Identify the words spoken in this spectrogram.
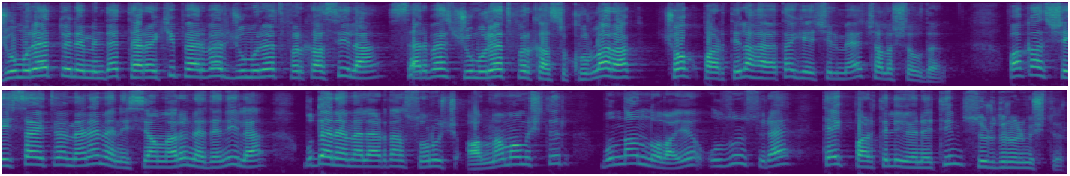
Cumhuriyet döneminde terakkiperver Cumhuriyet Fırkası ile Serbest Cumhuriyet Fırkası kurularak çok partili hayata geçilmeye çalışıldı. Fakat Şeyh Said ve Menemen isyanları nedeniyle bu denemelerden sonuç alınamamıştır. Bundan dolayı uzun süre tek partili yönetim sürdürülmüştür.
